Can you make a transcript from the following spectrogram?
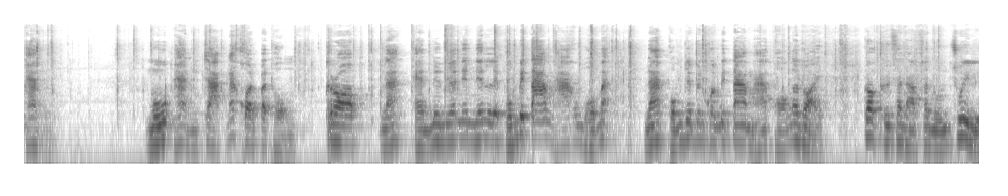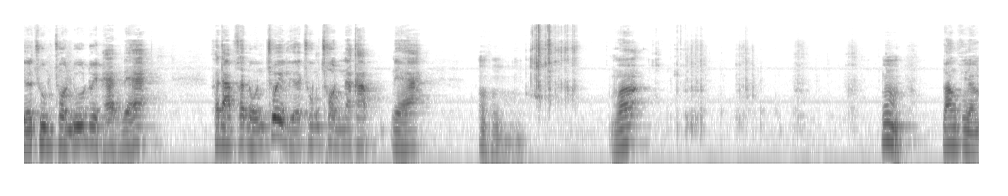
แผ่น หมูแผ่นจากนครปฐมกรอบนะแผ่นเนื้อเน้นๆเลย ผมไปตามหาของผมอะนะ ผมจะเป็นคนไปตามหาของอร่อย ก็คือสนับสนุนช่วยเหลือชุมชนดูด้วยแผ่นเนะฮะ สนับสนุนช่วยเหลือชุมชนนะครับ เนี่ยฮะอื้อหือมาอืมบางเสียง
